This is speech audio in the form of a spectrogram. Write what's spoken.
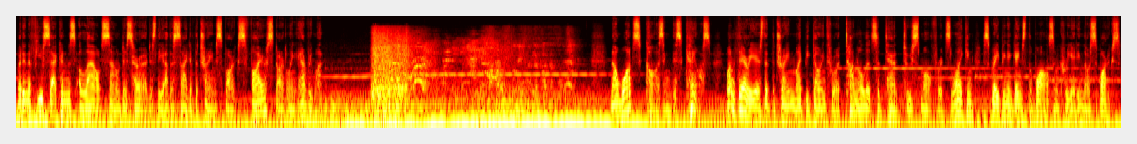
But in a few seconds, a loud sound is heard as the other side of the train sparks fire, startling everyone. Now, what's causing this chaos? One theory is that the train might be going through a tunnel that's a tad too small for its liking, scraping against the walls and creating those sparks.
